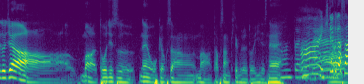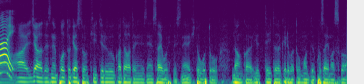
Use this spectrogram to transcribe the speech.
ーと、じゃあ、まあ、当日、ね、お客さん、まあ、たくさん来てくれるといいですね。本当にね。はい来てください。はい、じゃあですね、ポッドキャストを聞いてる方々にですね、最後にですね、一言、なんか言っていただければと思うんでございますが、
